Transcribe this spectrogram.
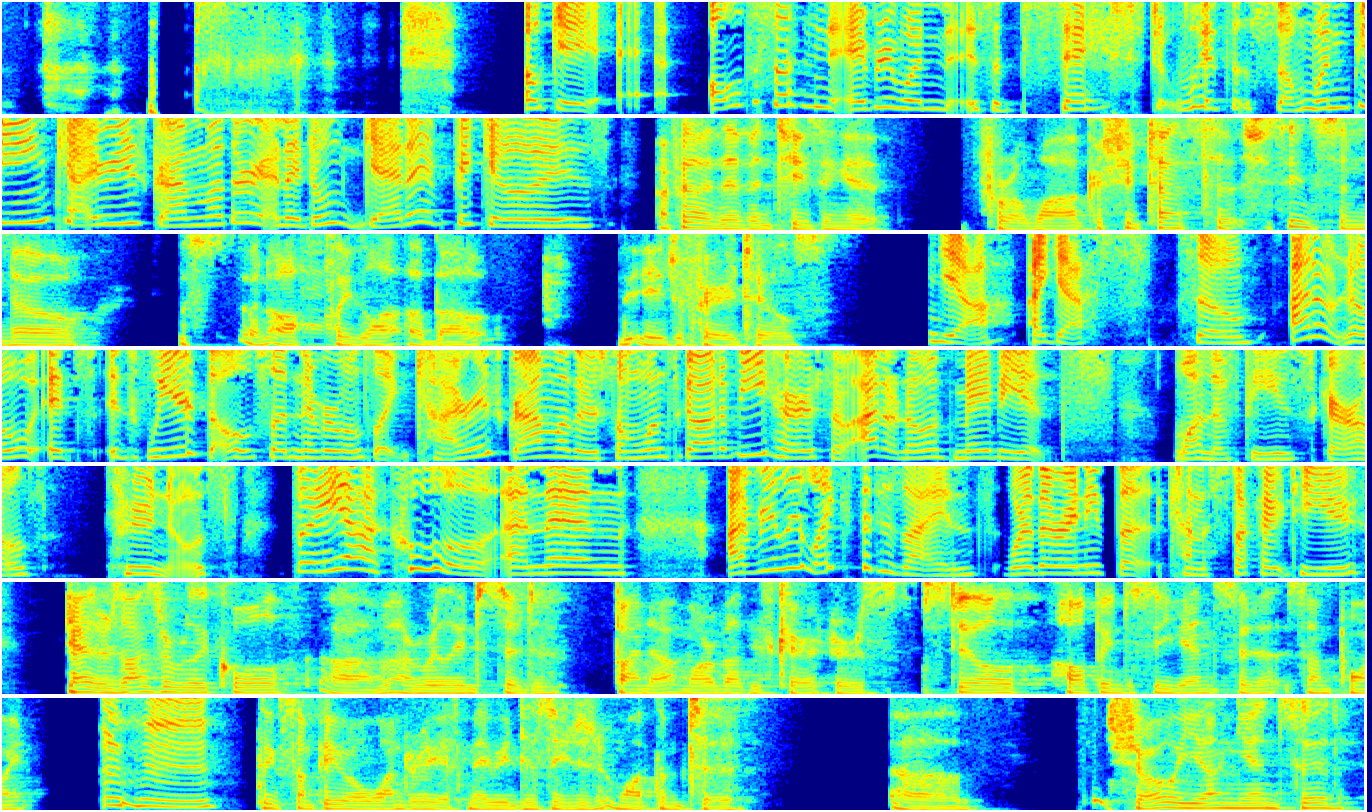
okay, all of a sudden everyone is obsessed with someone being Kairi's grandmother, and I don't get it because I feel like they've been teasing it for a while because she tends to, she seems to know an awfully lot about the age of fairy tales. Yeah, I guess. So I don't know. It's it's weird that all of a sudden everyone's like Kairi's grandmother. Someone's got to be her. So I don't know. If maybe it's one of these girls. Who knows? But yeah, cool. And then I really like the designs. Were there any that kind of stuck out to you? Yeah, the designs are really cool. Um, I'm really interested to find out more about these characters. Still hoping to see Yensid at some point. Mm-hmm. I think some people are wondering if maybe Disney didn't want them to uh, show a young Yensid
